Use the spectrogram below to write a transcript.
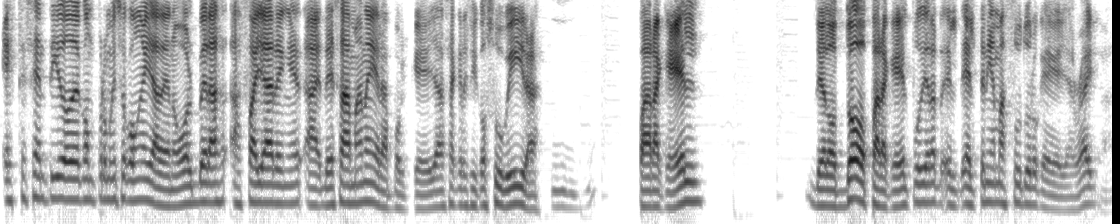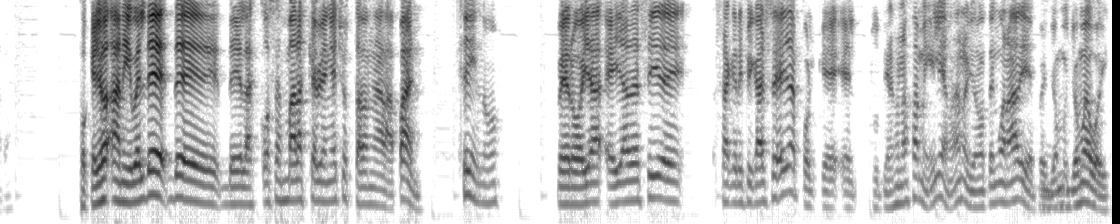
este sentido de compromiso con ella, de no volver a, a fallar en, e- a- de esa manera, porque ella sacrificó su vida para que él, de los dos, para que él pudiera, él, él tenía más futuro que ella, ¿right? Claro. Porque ellos a nivel de, de- de las cosas malas que habían hecho estaban a la par. Sí, no. Pero ella, ella decide sacrificarse ella porque él- tú tienes una familia, mano. Yo no tengo a nadie, pues yo, yo me voy.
